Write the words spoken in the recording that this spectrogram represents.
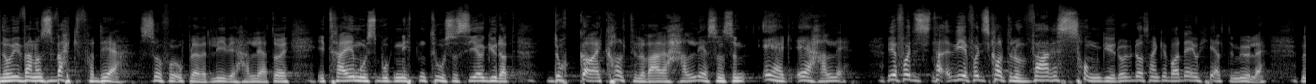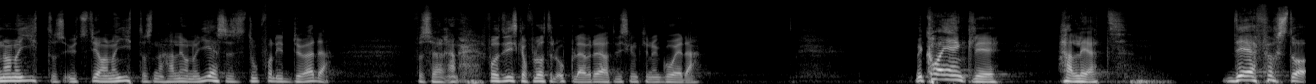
når vi vender oss vekk fra det, så får vi oppleve et liv i hellighet. Og I 3. Mosebok 19,2 så sier Gud at dere er kalt til å være hellige, sånn som jeg er hellig. Vi er, faktisk, vi er faktisk kalt til å være som Gud. og da tenker jeg bare, Det er jo helt umulig. Men han har gitt oss utstyr, han har gitt oss Den hellige ånd. Og Jesus sto fra de døde for søren. For at vi skal få lov til å oppleve det, at vi skal kunne gå i det. Men hva er egentlig hellighet? Det er først å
